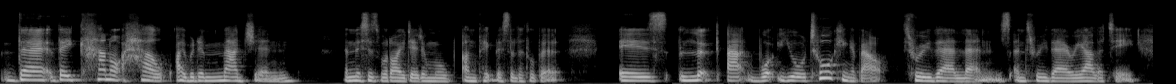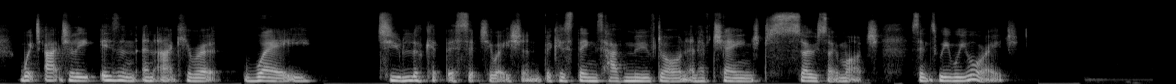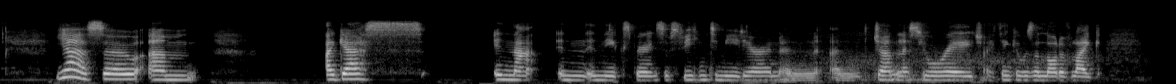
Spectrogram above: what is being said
they they cannot help, I would imagine, and this is what I did, and we'll unpick this a little bit, is look at what you're talking about through their lens and through their reality, which actually isn't an accurate way to look at this situation because things have moved on and have changed so, so much since we were your age. Yeah, so um, I guess in that in in the experience of speaking to media and and and journalists your age, I think it was a lot of like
